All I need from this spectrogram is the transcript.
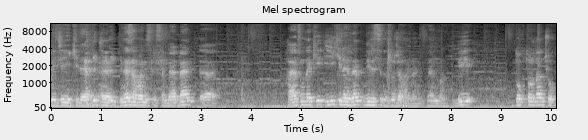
Gece 2'de, Gece evet, 2'de. ne zaman istesem. Yani ben e, hayatımdaki iyi kilerden birisiniz hocam. Aynen. Yani bir doktordan çok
